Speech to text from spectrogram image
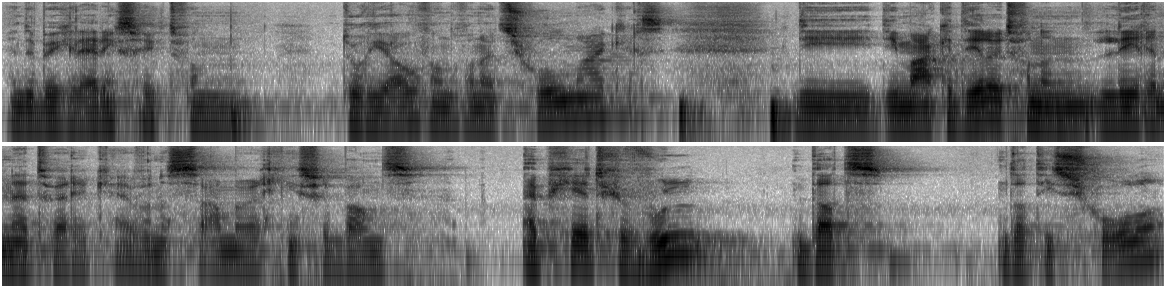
in de begeleidingstraject van, door jou, van, vanuit schoolmakers, die, die maken deel uit van een lerennetwerk, hè, van een samenwerkingsverband. Heb jij het gevoel dat, dat die scholen,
